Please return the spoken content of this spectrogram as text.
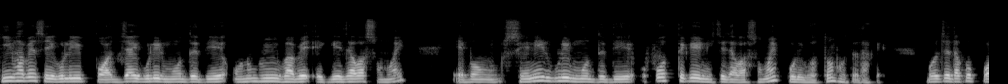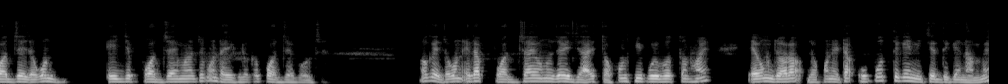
কীভাবে সেগুলি পর্যায়গুলির মধ্যে দিয়ে অনুভূমিকভাবে এগিয়ে যাওয়ার সময় এবং শ্রেণীরগুলির মধ্যে দিয়ে উপর থেকে নিচে যাওয়ার সময় পরিবর্তন হতে থাকে। বলছে, দেখো, পর্যায় যখন, এই যে পর্যায় মানে হচ্ছে কোনটা? পর্যায় বলছে। ওকে যখন এটা পর্যায় অনুযায়ী যায়, তখন কি পরিবর্তন হয়? এবং যারা, যখন এটা উপর থেকে নিচের দিকে নামে,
